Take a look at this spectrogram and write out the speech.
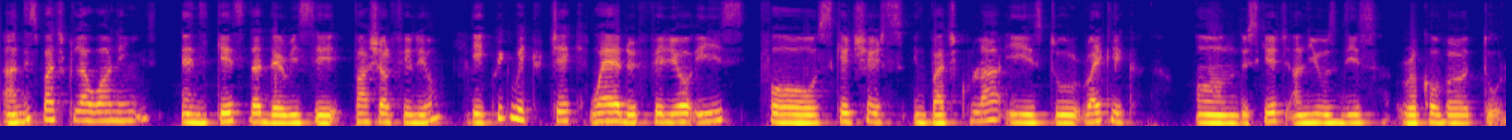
And this particular warning indicates that there is a partial failure. A quick way to check where the failure is for sketches in particular is to right click on the sketch and use this recover tool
